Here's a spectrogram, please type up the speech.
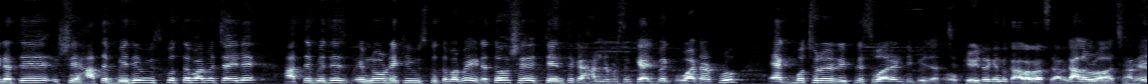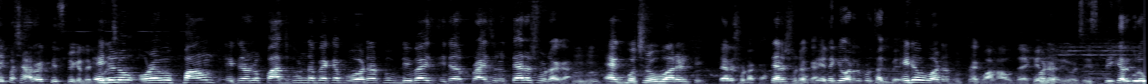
এটাতে সে হাতে বেঁধে ইউজ করতে পারবে চাইলে। হাতে বেঁধে এমনিও রেখে ইউজ করতে পারবে। এটাতেও সে টেন থেকে হান্ড্রেড পার্সেন্ট ক্যাশব্যাক ওয়াটারপ্রুফ এক বছরের রিপ্লেস ওয়ারেন্টি পেয়ে যাচ্ছে। ওকে এটা কিন্তু কালার আছে আর Colour ও আছে, আর। এই পাশে আরও একটা স্পিকার দেখতে এটা হলো পাচ্ছি। ওরাইমো পাউন্ড এটা হলো পাঁচ ঘণ্টা ব্যাকআপ ওয়াটারপ্রুফ ডিভাইস এটার প্রাইস হলো তেরোশো টাকা। এক বছরের ওয়ারেন্টি 1300 টাকা। তেরোশো টাকা। এটা কি ওয়াটারপ্রুফ থাকবে? এটাও ওয়াটারপ্রুফ থাকবে। ওয়াও দেখেন স্পিকারগুলো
